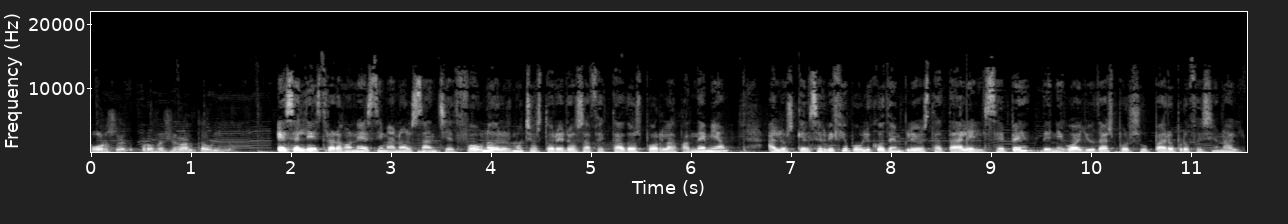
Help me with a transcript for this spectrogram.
por ser profesional taurino. Es el diestro aragonés Imanol Sánchez. Fue uno de los muchos toreros afectados por la pandemia a los que el Servicio Público de Empleo Estatal, el SEPE, denegó ayudas por su paro profesional.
